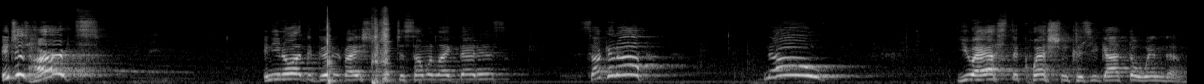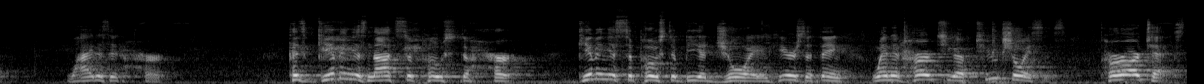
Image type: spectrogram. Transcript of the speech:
it just hurts. And you know what the good advice you give to someone like that is? Suck it up. No. You asked the question because you got the window. Why does it hurt? Because giving is not supposed to hurt. Giving is supposed to be a joy. And here's the thing when it hurts, you have two choices per our text.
